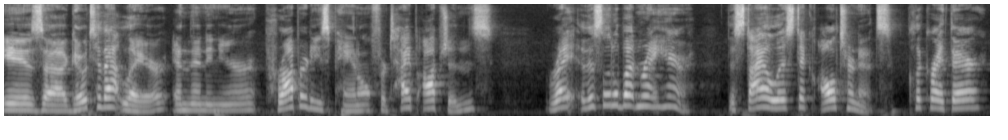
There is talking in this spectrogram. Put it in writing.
is uh, go to that layer and then in your properties panel for type options, right, this little button right here, the stylistic alternates. Click right there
